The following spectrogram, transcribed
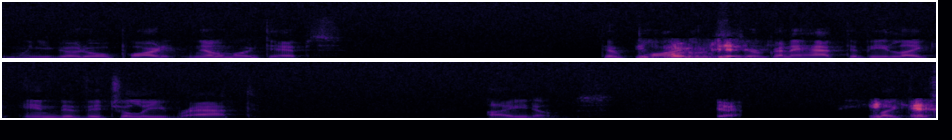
when you go to a party. No more dips. The No parties dips. they're going to have to be like individually wrapped items. Yeah. Like this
